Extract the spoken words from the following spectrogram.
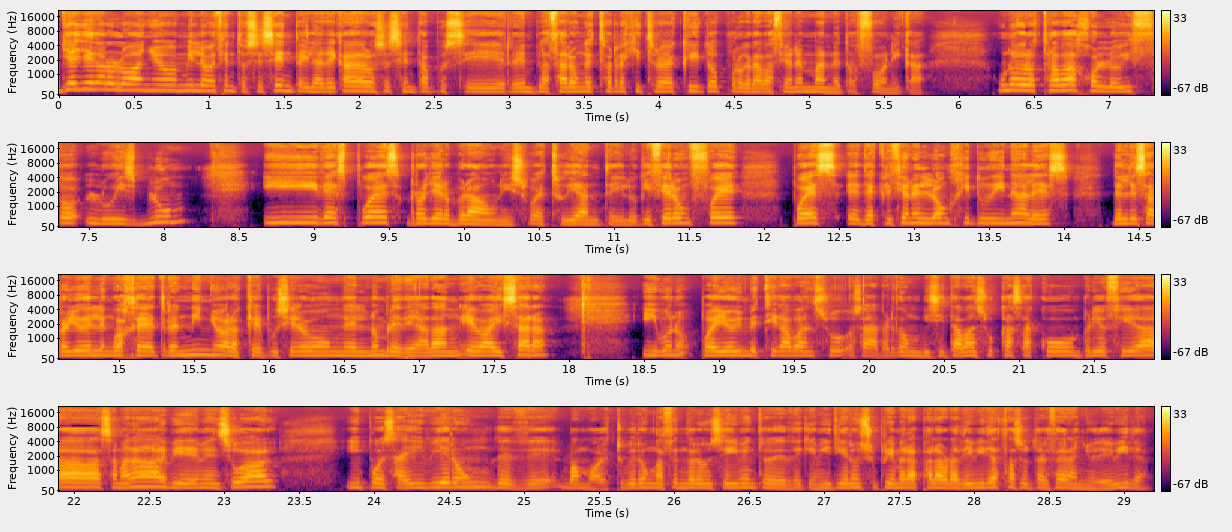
Ya llegaron los años 1960 y la década de los 60 pues se reemplazaron estos registros escritos por grabaciones magnetofónicas. Uno de los trabajos lo hizo Louis Bloom y después Roger Brown y su estudiante. Y lo que hicieron fue pues eh, descripciones longitudinales del desarrollo del lenguaje de tres niños a los que pusieron el nombre de Adán, Eva y Sara. Y bueno, pues ellos investigaban su, o sea, perdón, visitaban sus casas con periodicidad semanal, mensual y pues ahí vieron desde, vamos, estuvieron haciéndole un seguimiento desde que emitieron sus primeras palabras de vida hasta su tercer año de vida.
